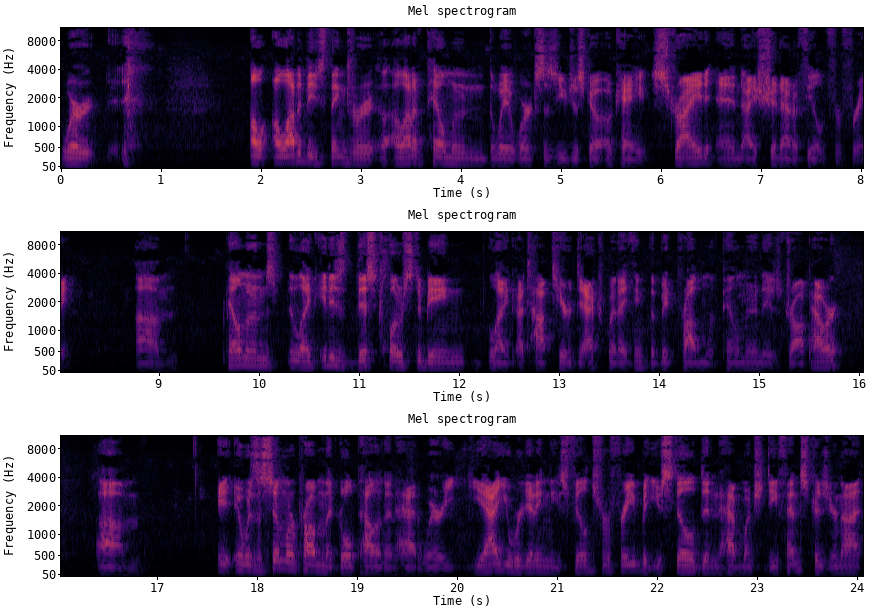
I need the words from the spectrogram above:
where a, a lot of these things were a lot of Pale Moon. The way it works is you just go, okay, stride, and I shit out a field for free. Um, Pale Moon's like it is this close to being like a top tier deck, but I think the big problem with Pale Moon is draw power. Um, it, it was a similar problem that Gold Paladin had, where yeah, you were getting these fields for free, but you still didn't have much defense because you're not.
